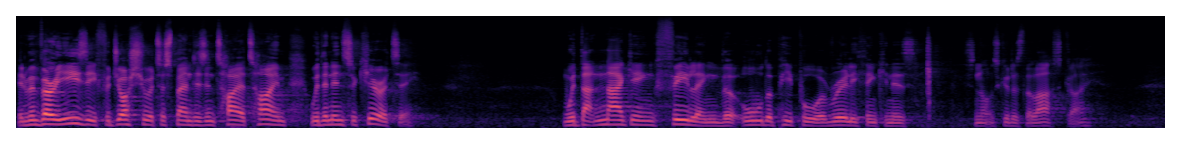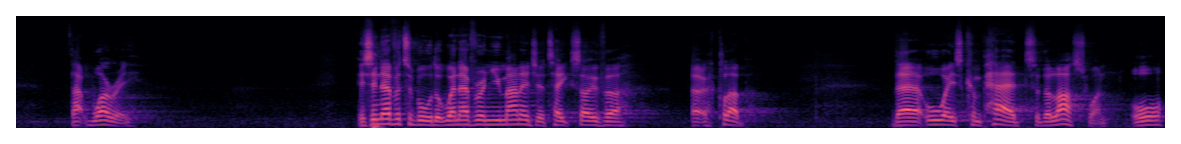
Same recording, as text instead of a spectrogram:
It had been very easy for Joshua to spend his entire time with an insecurity, with that nagging feeling that all the people are really thinking is, he's not as good as the last guy. That worry. It's inevitable that whenever a new manager takes over at a club, they're always compared to the last one, or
